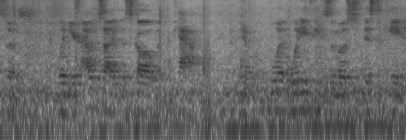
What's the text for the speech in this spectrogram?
So, when you're outside the skull with the cap, you know, what, what do you think is the most sophisticated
